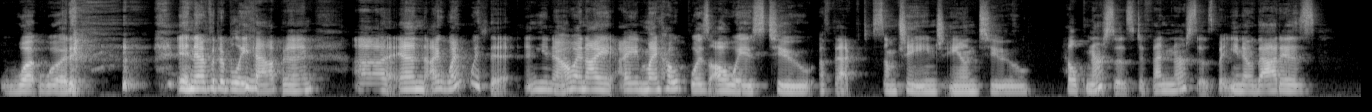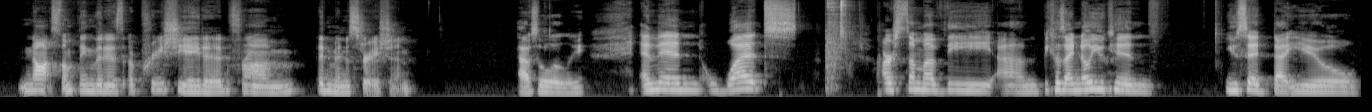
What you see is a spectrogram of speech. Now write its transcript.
what would inevitably happen. Uh, and I went with it, and you know, and I, I, my hope was always to affect some change and to help nurses, defend nurses. But you know, that is not something that is appreciated from administration. Absolutely. And then what are some of the, um, because I know you can, you said that you,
